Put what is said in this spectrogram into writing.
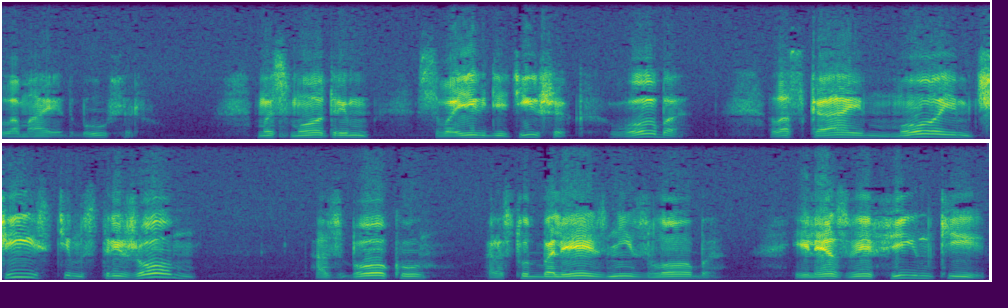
ломает буфер. Мы смотрим своих детишек в оба, Ласкаем, моем, чистим, стрижем, а сбоку растут болезни и злоба, И лезвие финки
